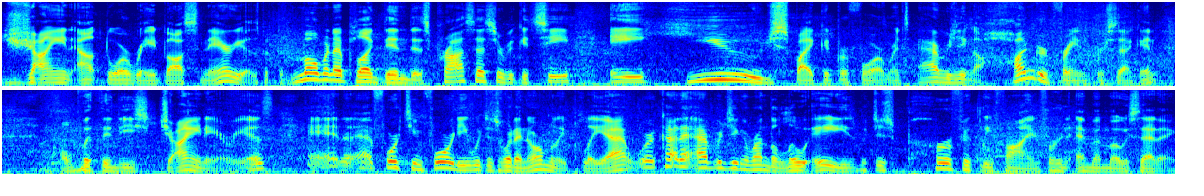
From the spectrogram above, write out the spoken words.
giant outdoor raid boss scenarios. But the moment I plugged in this processor, we could see a huge spike in performance, averaging 100 frames per second within these giant areas. And at 1440, which is what I normally play at, we're kind of averaging around the low 80s, which is perfectly fine for an MMO setting.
